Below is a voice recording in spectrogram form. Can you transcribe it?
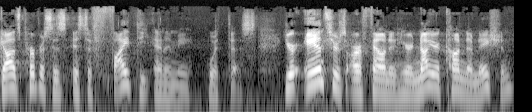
God's purposes is to fight the enemy with this. Your answers are found in here, not your condemnation.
